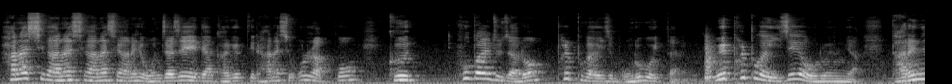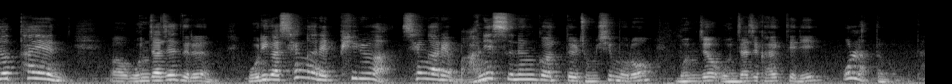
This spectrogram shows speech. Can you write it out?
하나씩 하나씩 하나씩 하나씩 원자재에 대한 가격들이 하나씩 올랐고 그 후발주자로 펄프 가격이 지금 오르고 있다는 거예요. 왜 펄프가 이제 오르느냐? 다른 여타의 어, 원자재들은 우리가 생활에 필요한 생활에 많이 쓰는 것들 중심으로 먼저 원자재 가격들이 올랐던 겁니다.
